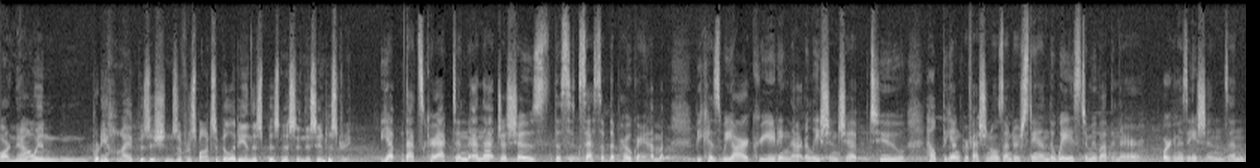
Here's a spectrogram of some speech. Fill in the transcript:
are now in pretty high positions of responsibility in this business, in this industry. Yep, that's correct, and, and that just shows the success of the program because we are creating that relationship to help the young professionals understand the ways to move up in their organizations and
